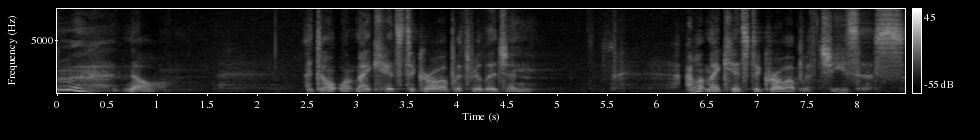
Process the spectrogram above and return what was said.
no. I don't want my kids to grow up with religion. I want my kids to grow up with Jesus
